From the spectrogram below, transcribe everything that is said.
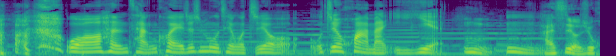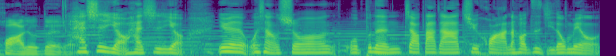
我很惭愧，就是目前我只有我只有画满一页。嗯嗯，还是有去画就对了。还是有，还是有，因为我想说，我不能叫大家去画，然后自己都没有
